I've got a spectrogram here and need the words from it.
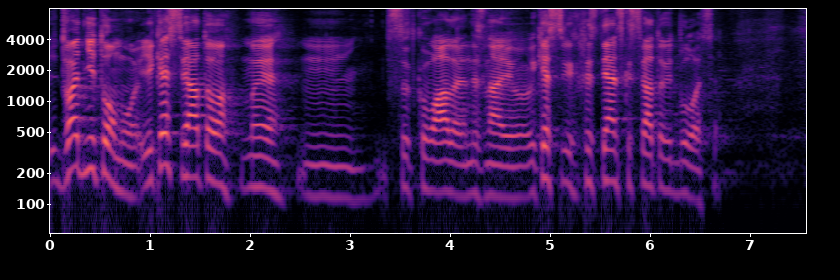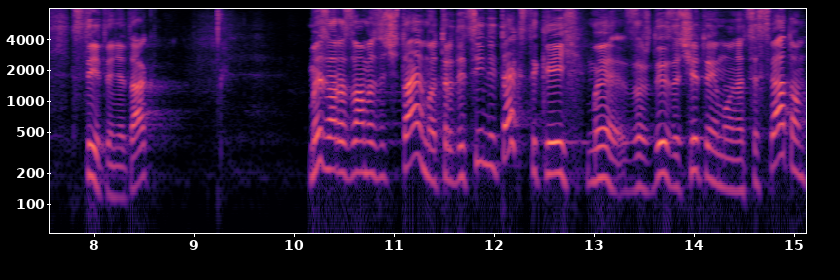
два дні тому, яке свято ми святкували, не знаю, яке християнське свято відбулося? Стрітення, так? Ми зараз з вами зачитаємо традиційний текст, який ми завжди зачитуємо на це свято.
